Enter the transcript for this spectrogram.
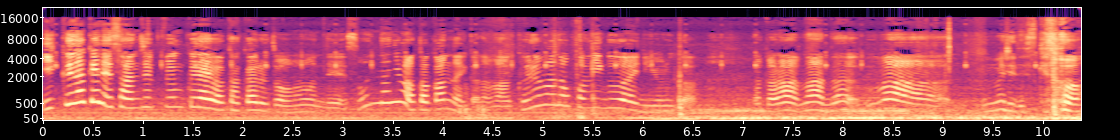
行くだけで30分くらいはかかると思うんで、そんなにはかかんないかな。まあ、車の混み具合によるか。だから、まあ、まあ、無理ですけど。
